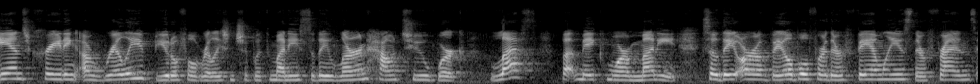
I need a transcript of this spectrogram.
and creating a really beautiful relationship with money so they learn how to work less but make more money. So they are available for their families, their friends,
